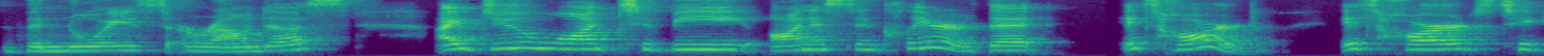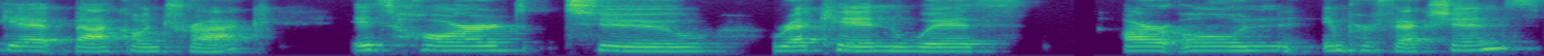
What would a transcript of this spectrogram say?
the noise around us, I do want to be honest and clear that it's hard. it's hard to get back on track. It's hard to reckon with our own imperfections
